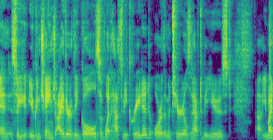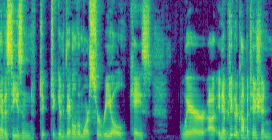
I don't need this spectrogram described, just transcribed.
and so you, you can change either the goals of what has to be created or the materials that have to be used uh, you might have a season to, to give an example of a more surreal case where uh, in a particular competition,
